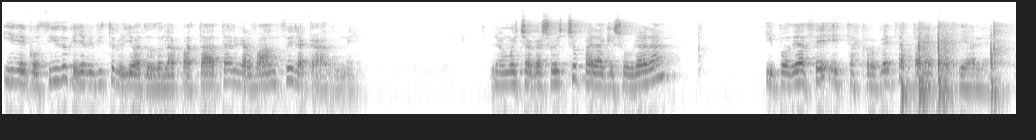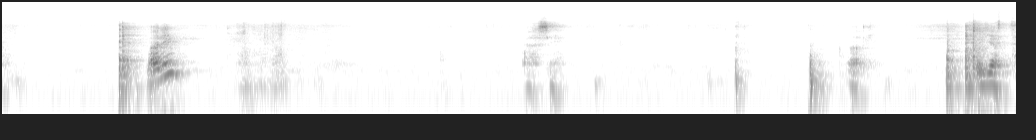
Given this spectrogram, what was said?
y de cocido, que ya habéis visto que lo lleva todo, la patata, el garbanzo y la carne. Lo hemos hecho acaso hecho para que sobrara y poder hacer estas croquetas tan especiales. ¿Vale? Así. Pues ya está.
